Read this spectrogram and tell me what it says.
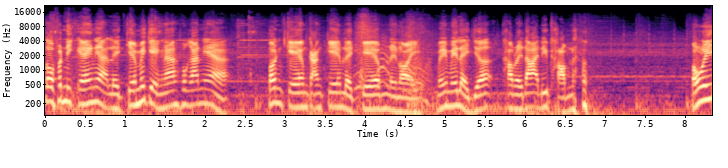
ตัวฟินิกเองเนี่ยเลดเกมไม่เก่งนะเพราะงั้นเนี่ยต้นเกมกลางเกมเลดเกมหน่อยๆไม่ไม่เลดเยอะทำอะไรได้รีบทำนะตรงนี้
